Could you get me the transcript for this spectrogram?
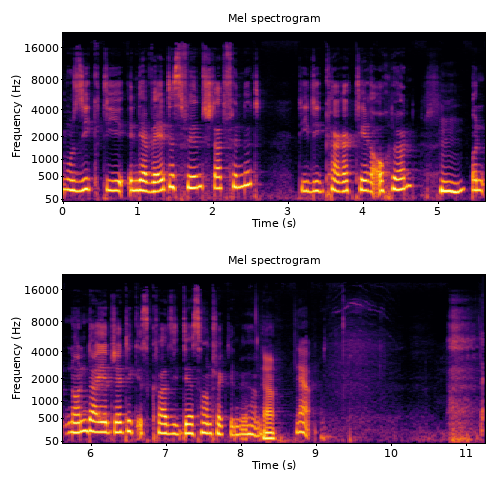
Musik, die in der Welt des Films stattfindet, die die Charaktere auch hören. Und Non-Diegetic ist quasi der Soundtrack, den wir hören. Ja. Ja. Es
